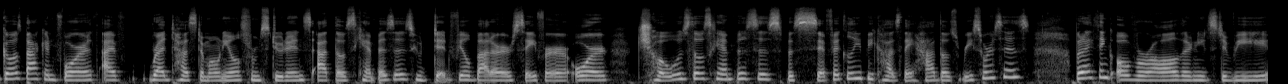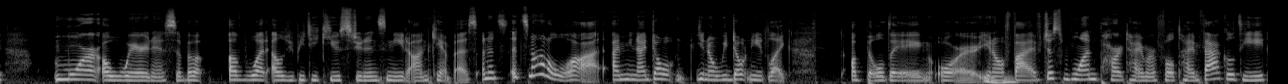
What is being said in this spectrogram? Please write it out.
goes back and forth. I've read testimonials from students at those campuses who did feel better, safer, or chose those campuses specifically because they had those resources. But I think overall there needs to be more awareness about of what LGBTQ students need on campus. And it's it's not a lot. I mean, I don't, you know, we don't need like a building or you know Mm-hmm. five just one part-time or full-time faculty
